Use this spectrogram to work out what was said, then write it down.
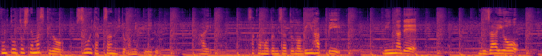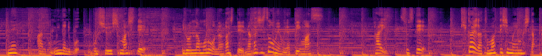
混沌としてますけどすごいたくさんの人が見ている。はい。坂本美里の Be Happy みんなで具材をねあのみんなに募集しましていろんなものを流して流しそうめんをやっています。はい。そして機械が止まってしまいました。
